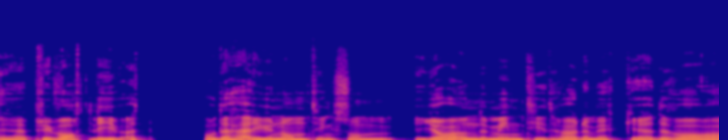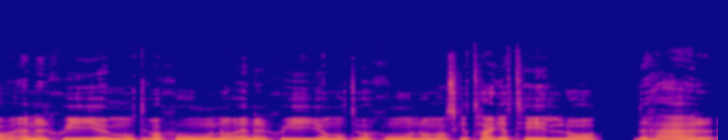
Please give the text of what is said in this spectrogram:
eh, privatlivet. Och det här är ju någonting som jag under min tid hörde mycket. Det var energi och motivation och energi och motivation och man ska tagga till och det här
